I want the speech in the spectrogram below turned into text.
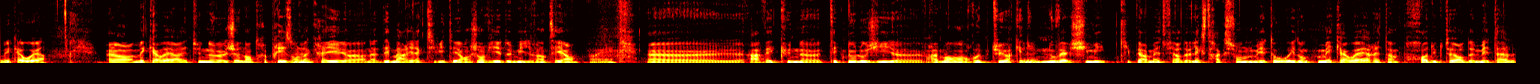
Mekaware? Alors, Mekaware est une jeune entreprise. On l'a mhm. créé, euh, on a démarré l'activité en janvier 2021 euh, avec une technologie euh, vraiment en rupture, qui est mhm. une nouvelle chimie qui permet de faire de l'extraction de métaux. Et donc, Mekaware est un producteur de métal,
